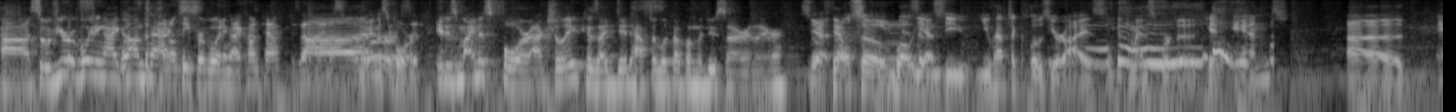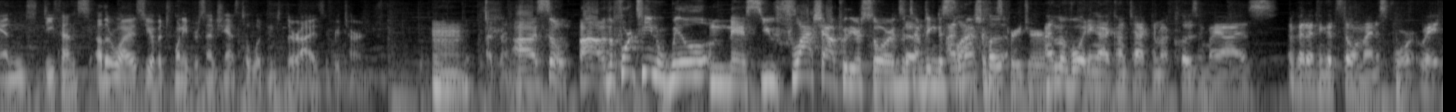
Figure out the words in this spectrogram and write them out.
Uh, so if you're avoiding eye What's contact, the penalty for avoiding eye contact? Is that Uh, minus Minus four? is it- it is minus four actually because I did have to look up a Medusa earlier. So, yeah. yeah. Also, well, is a- yes, you you have to close your eyes. You get the minus four to hit and uh and defense. Otherwise, you have a twenty percent chance to look into their eyes every turn. Mhm. Uh, so uh, the 14 will miss. You flash out with your swords, So, attempting to I'm not slash at this creature. I'm avoiding eye contact. I'm not closing my eyes. I bet I think it's still a minus four. Wait,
